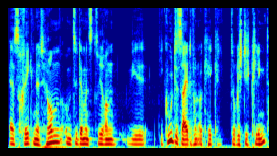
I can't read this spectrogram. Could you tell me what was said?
Es regnet Hirn, um zu demonstrieren, wie die gute Seite von OK so richtig klingt.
